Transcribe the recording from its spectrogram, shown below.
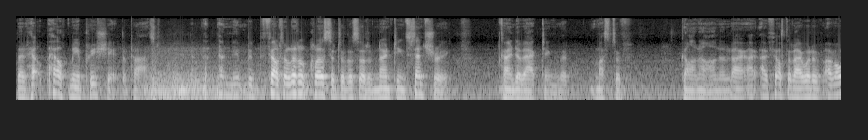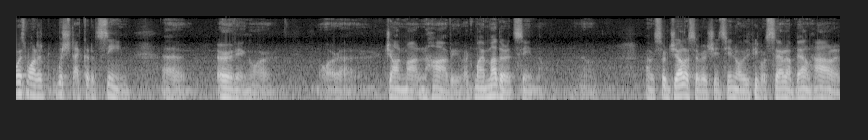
that helped helped me appreciate the past, and felt a little closer to the sort of 19th century kind of acting that must have gone on. And I, I, I felt that I would have. I've always wanted, wished I could have seen uh, Irving or or uh, John Martin Harvey, like my mother had seen them. I was so jealous of her. She'd seen all these people, Sarah Bernhardt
